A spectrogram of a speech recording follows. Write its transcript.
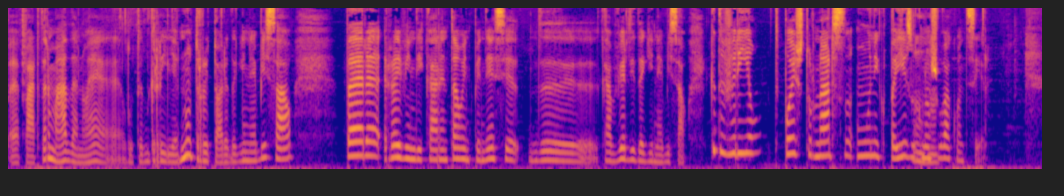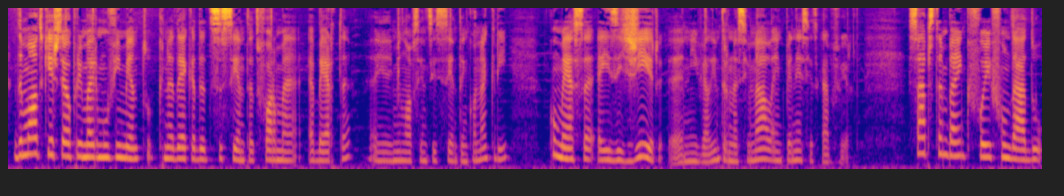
a parte armada, não é? A luta de guerrilha no território da Guiné-Bissau para reivindicar então a independência de Cabo Verde e da Guiné-Bissau, que deveriam depois tornar-se um único país, o que uhum. não chegou a acontecer. De modo que este é o primeiro movimento que, na década de 60, de forma aberta, em 1960, em Conakry, começa a exigir, a nível internacional, a independência de Cabo Verde. Sabe-se também que foi fundado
